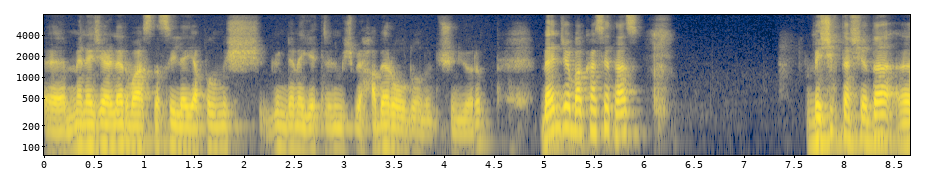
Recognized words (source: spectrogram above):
e, menajerler vasıtasıyla yapılmış, gündeme getirilmiş bir haber olduğunu düşünüyorum. Bence Bakasetas Beşiktaş ya da e,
